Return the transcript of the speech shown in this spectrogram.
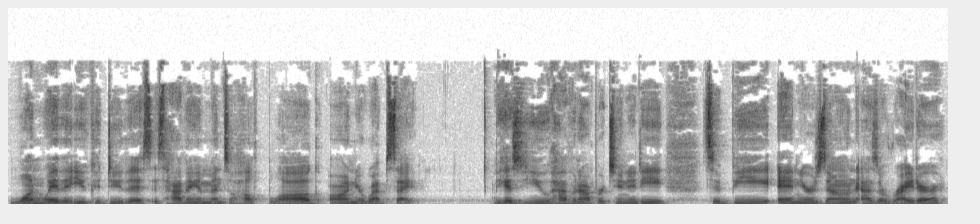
One way that you could do this is having a mental health blog on your website. Because you have an opportunity to be in your zone as a writer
